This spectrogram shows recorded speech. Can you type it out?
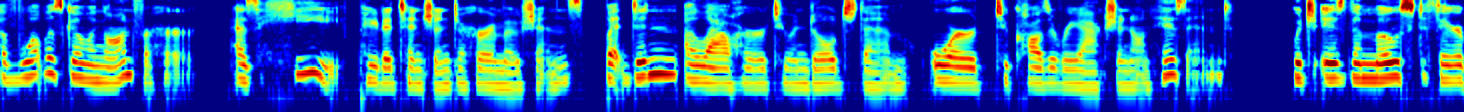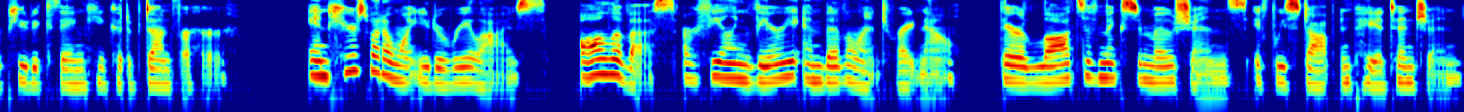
of what was going on for her as he paid attention to her emotions, but didn't allow her to indulge them or to cause a reaction on his end, which is the most therapeutic thing he could have done for her. And here's what I want you to realize All of us are feeling very ambivalent right now. There are lots of mixed emotions if we stop and pay attention.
